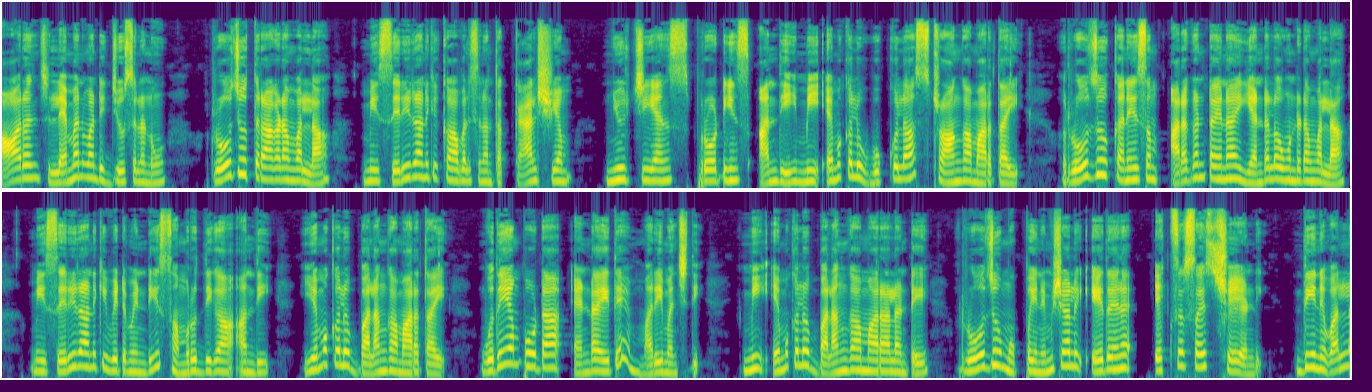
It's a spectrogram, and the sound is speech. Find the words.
ఆరెంజ్ లెమన్ వంటి జ్యూసులను రోజూ త్రాగడం వల్ల మీ శరీరానికి కావలసినంత కాల్షియం న్యూట్రియన్స్ ప్రోటీన్స్ అంది మీ ఎముకలు ఉక్కులా స్ట్రాంగ్గా మారతాయి. రోజూ కనీసం అరగంటైనా ఎండలో ఉండడం వల్ల మీ శరీరానికి విటమిన్ డి సమృద్ధిగా అంది. ఎముకలు బలంగా మారతాయి. ఉదయం పూట ఎండ అయితే మరీ మంచిది. మీ ఎముకలు బలంగా మారాలంటే రోజూ ముప్పై నిమిషాలు ఏదైనా ఎక్సర్సైజ్ చేయండి. దీనివల్ల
